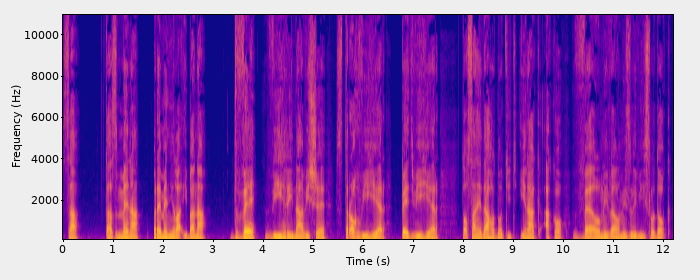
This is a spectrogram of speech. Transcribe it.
sa tá zmena premenila iba na dve výhry navyše z troch výhier, 5 výhier. To sa nedá hodnotiť inak ako veľmi, veľmi zlý výsledok.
